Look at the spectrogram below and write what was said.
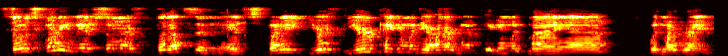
So it's funny we have so much thoughts, and it's funny you're you're picking with your heart, and I'm picking with my uh, with my brain.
